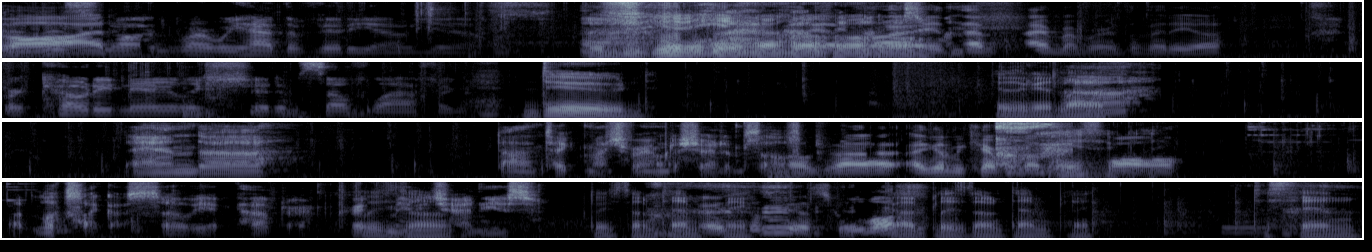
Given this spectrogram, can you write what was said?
God. This one where we had the video, yes. The video. I remember the video. Where Cody nearly shit himself laughing. Dude. It was a good laugh. Uh, and, uh, doesn't take much for him to shit himself. Oh god, I, I gotta be careful about that Basically. ball. What looks like a Soviet copter. Could Please maybe don't. Chinese. Please don't tempt me. supposed to be a school bus. God, please don't tempt me to sin.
